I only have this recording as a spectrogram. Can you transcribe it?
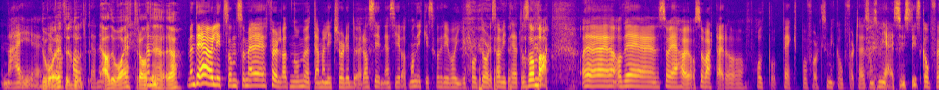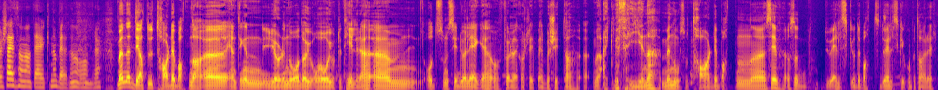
Nei, det var, et, du, ja, det var et eller annet. Men, ja. men det er jo litt sånn som jeg føler at nå møter jeg meg litt sjøl i døra, siden jeg sier at man ikke skal drive og gi folk dårlig samvittighet og sånn, da. Uh, og det, så jeg har jo også vært der og holdt på å peke på folk som ikke har oppført seg sånn som jeg syns de skal oppføre seg. sånn at det er jo ikke noe bedre enn alle andre. Men det at du tar debatten, da. Én uh, ting gjør det nå, du har gjort det tidligere. Um, og som sier, du er lege og føler deg kanskje litt mer beskytta. Men er det ikke befriende med noen som tar debatten, Siv? Altså, du elsker jo debatt, du elsker kommentarer.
